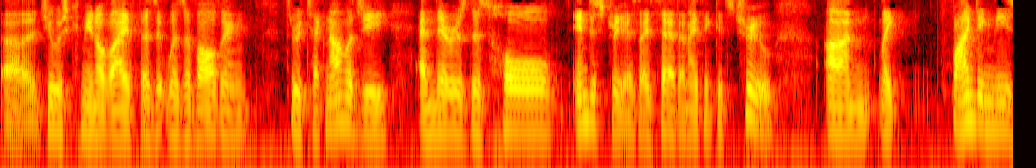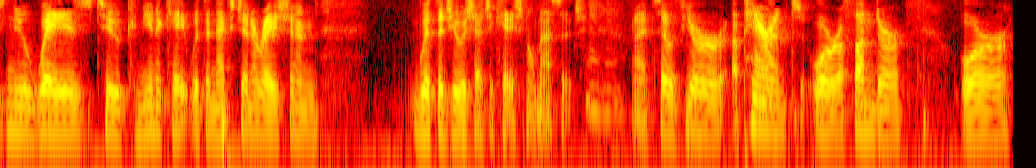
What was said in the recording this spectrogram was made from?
uh, Jewish communal life as it was evolving through technology. And there is this whole industry, as I said, and I think it's true, on like finding these new ways to communicate with the next generation with the Jewish educational message. Mm-hmm. Right. So if you're a parent or a funder or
